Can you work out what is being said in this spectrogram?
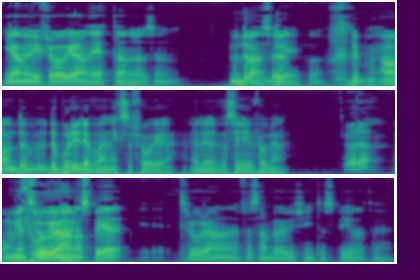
Ja, men vi frågar om det är ettan då, och sen Men då, chansar då, vi på. det, ja, då, då borde det vara en extra fråga. Eller vad säger du Fabian? Vadå? Om vi Men frågar tror du han har spelat, tror han, fast han behöver ju inte ha spelat det här.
